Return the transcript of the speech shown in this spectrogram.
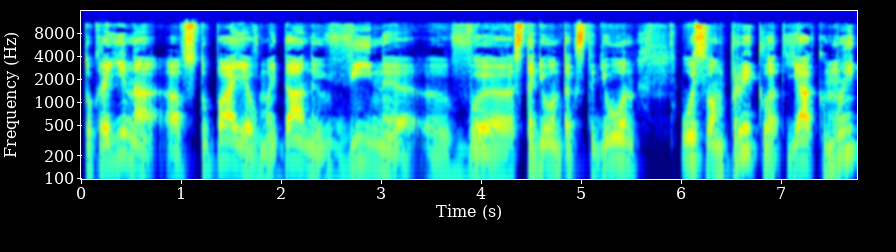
то країна вступає в майдани, в війни, е, в стадіон так стадіон. Ось вам приклад, як ми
